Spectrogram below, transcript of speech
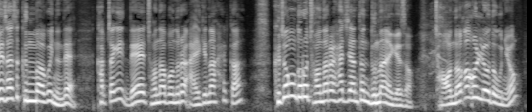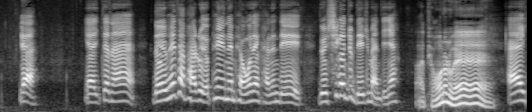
회사에서 근무하고 있는데 갑자기 내 전화번호를 알기나 할까? 그 정도로 전화를 하지 않던 누나에게서 전화가 걸려오더군요. 야, 야 있잖아. 너희 회사 바로 옆에 있는 병원에 가는데 너 시간 좀 내주면 안 되냐? 아, 병원은 왜? 아이,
